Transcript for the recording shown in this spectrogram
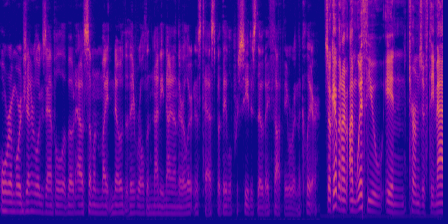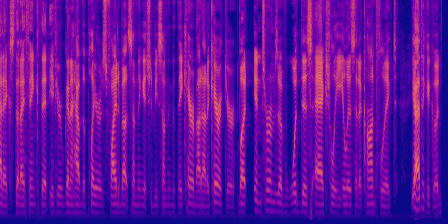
Or a more general example about how someone might know that they rolled a 99 on their alertness test, but they will proceed as though they thought they were in the clear. So, Kevin, I'm, I'm with you in terms of thematics that I think that if you're going to have the players fight about something, it should be something that they care about out of character. But in terms of would this actually elicit a conflict, yeah, I think it could.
